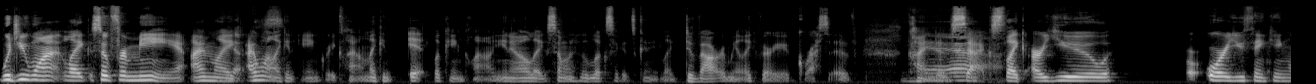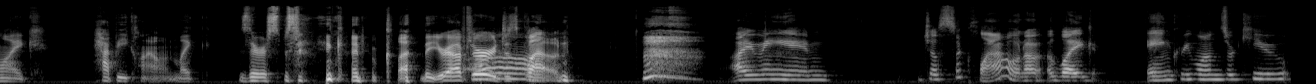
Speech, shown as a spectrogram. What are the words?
Would you want like so for me, I'm like I want like an angry clown, like an it looking clown, you know, like someone who looks like it's gonna like devour me, like very aggressive kind of sex. Like are you or, or are you thinking like happy clown? Like is there a specific kind of clown that you're after or just Oh. clown? I mean, just a clown. Uh, like angry ones are cute,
